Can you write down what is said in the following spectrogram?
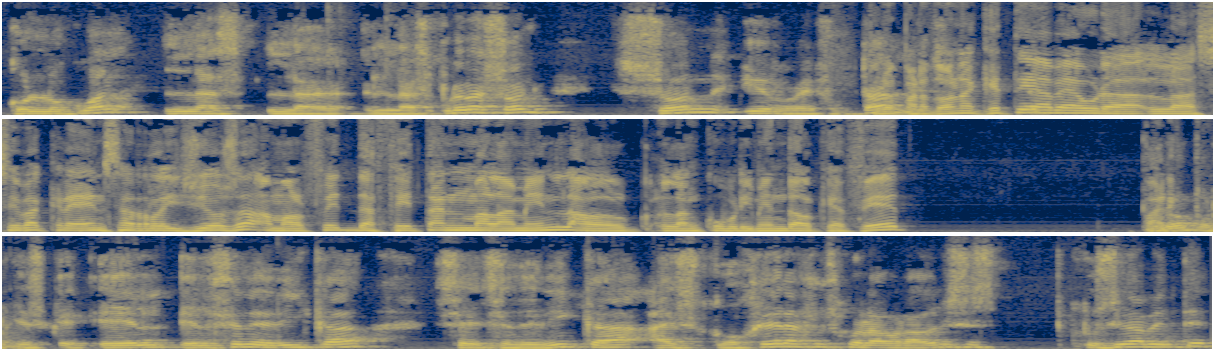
Con lo cual, las, la, las pruebas son són irrefutables. Però, perdona, què té a veure la seva creença religiosa amb el fet de fer tan malament l'encobriment del que ha fet? Bueno, porque es que él, él se dedica, se, se dedica a escoger a sus colaboradores exclusivamente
